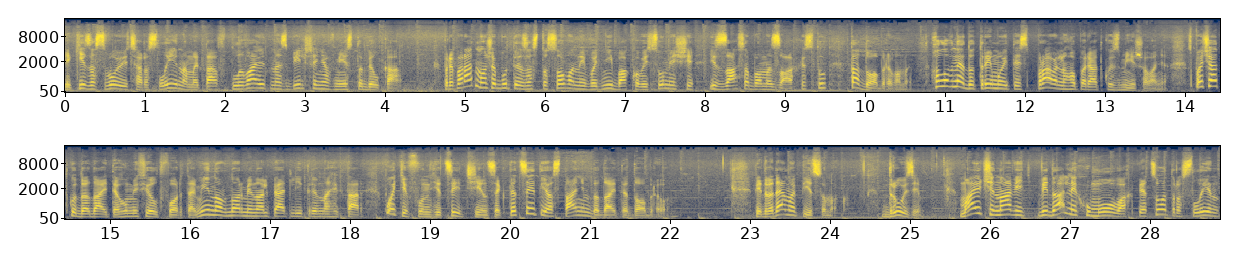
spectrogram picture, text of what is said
які засвоюються рослинами та впливають на збільшення вмісту білка. Препарат може бути застосований в одній баковій суміші із засобами захисту та добривами. Головне, дотримуйтесь правильного порядку змішування. Спочатку додайте гуміфілд Форте Аміно в нормі 0,5 літрів на гектар, потім фунгіцид чи інсектицид і останнім додайте добриво. Підведемо підсумок. Друзі, маючи навіть в ідеальних умовах 500 рослин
